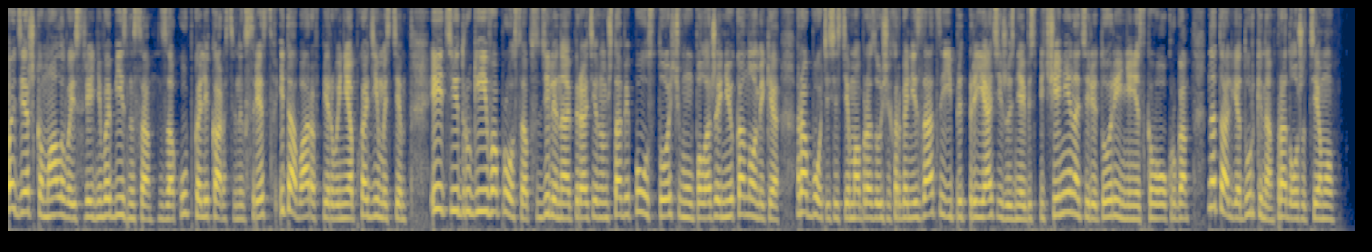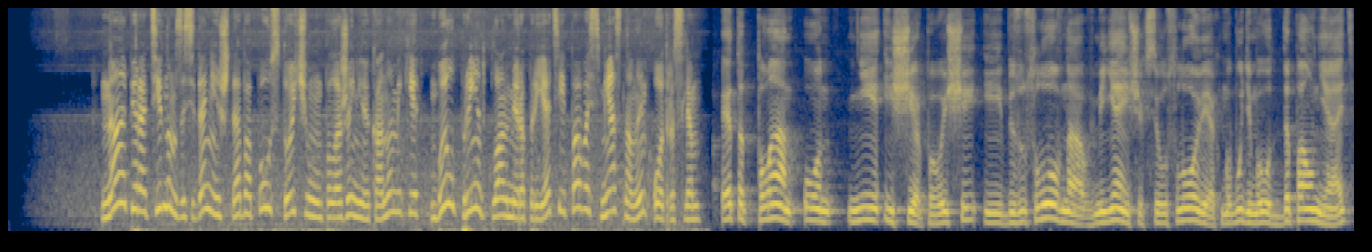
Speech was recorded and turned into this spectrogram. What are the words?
поддержка малого и среднего бизнеса, закупка лекарственных средств и товаров первой необходимости. Эти и другие вопросы обсудили на оперативном штабе по устойчивому положению экономики, работе системообразующих организаций и предприятий жизнеобеспечения на территории Ненецкого округа. Наталья Дуркина продолжит тему. На оперативном заседании штаба по устойчивому положению экономики был принят план мероприятий по восьми основным отраслям. Этот план, он не исчерпывающий, и, безусловно, в меняющихся условиях мы будем его дополнять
